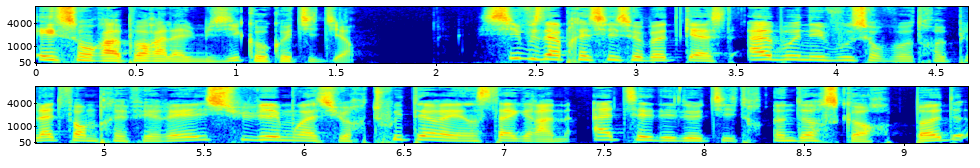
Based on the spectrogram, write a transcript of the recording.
et son rapport à la musique au quotidien. Si vous appréciez ce podcast, abonnez-vous sur votre plateforme préférée, suivez-moi sur Twitter et Instagram cd2titre underscore pod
